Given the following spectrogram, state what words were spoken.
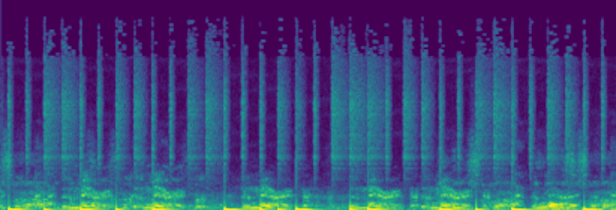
America, America, America, America, America, America, America, America.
